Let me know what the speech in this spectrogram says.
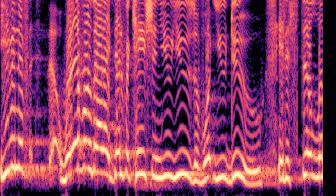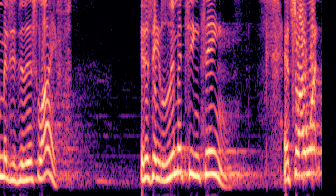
Even if, whatever that identification you use of what you do, it is still limited to this life. It is a limiting thing. And so I want,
